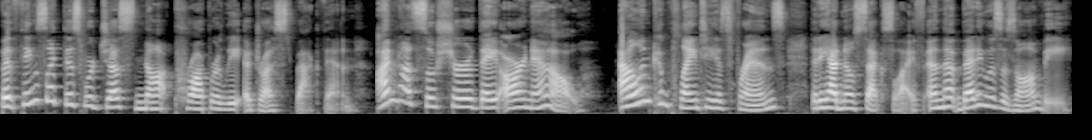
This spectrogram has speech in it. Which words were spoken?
but things like this were just not properly addressed back then. I'm not so sure they are now. Alan complained to his friends that he had no sex life and that Betty was a zombie.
